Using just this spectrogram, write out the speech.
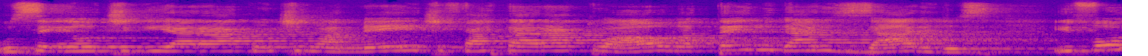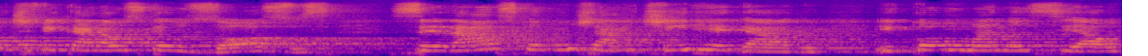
O Senhor te guiará continuamente, fartará a tua alma até em lugares áridos e fortificará os teus ossos. Serás como um jardim regado e como um manancial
